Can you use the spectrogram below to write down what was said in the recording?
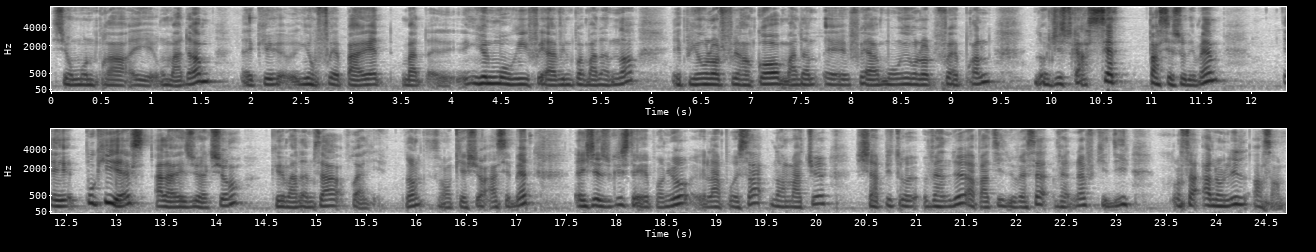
si on prend une madame, et que yon frère paraître, yon mourir, frère venir pour madame, non, et puis on l'autre frère encore, madame, frère mourir, on l'autre frère prendre, donc jusqu'à sept passer sur les mêmes, et pour qui est-ce à la résurrection que madame ça pourra aller Donc, c'est une question assez bête. Et Jésus-Christ a répondu, là pour ça, dans Matthieu chapitre 22, à partir du verset 29, qui dit, ça, allons-le ensemble.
